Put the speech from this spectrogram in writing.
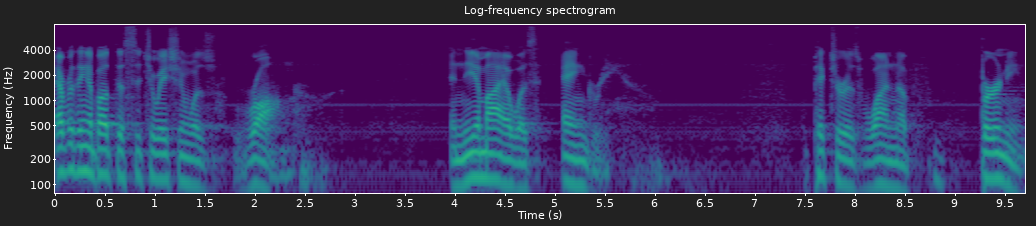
Everything about this situation was wrong, and Nehemiah was angry. The picture is one of burning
